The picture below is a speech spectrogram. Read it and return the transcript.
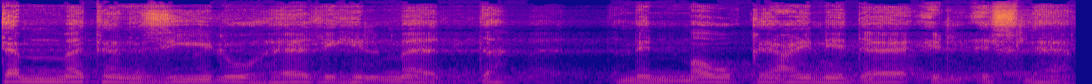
تم تنزيل هذه المادة من موقع نداء الإسلام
